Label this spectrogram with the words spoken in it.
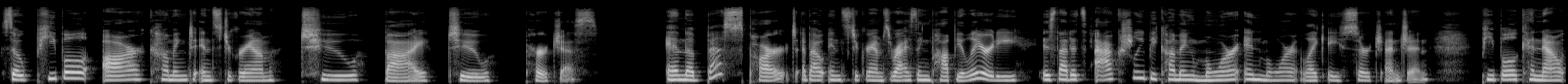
So people are coming to Instagram to buy, to purchase. And the best part about Instagram's rising popularity is that it's actually becoming more and more like a search engine. People can now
